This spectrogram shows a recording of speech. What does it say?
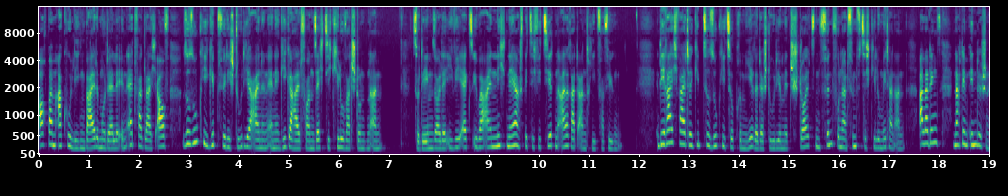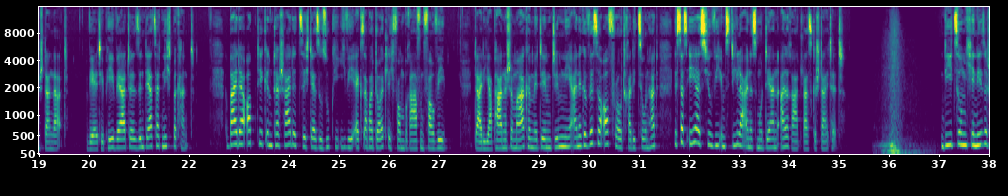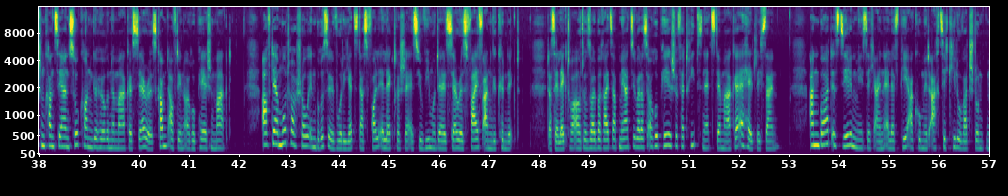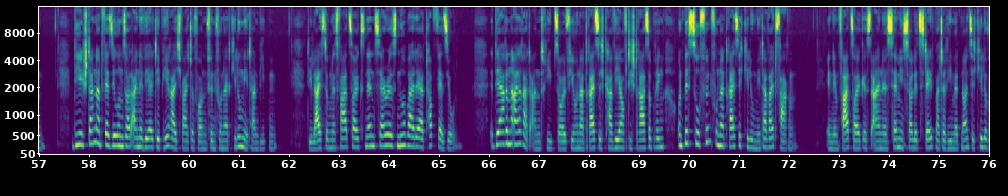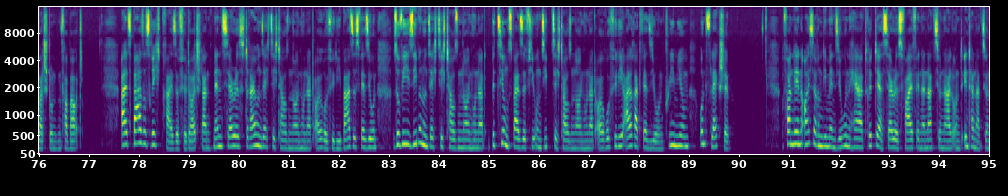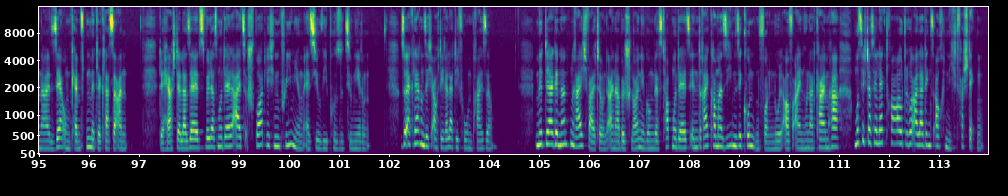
Auch beim Akku liegen beide Modelle in etwa gleich auf. Suzuki gibt für die Studie einen Energiegehalt von 60 Kilowattstunden an. Zudem soll der EVX über einen nicht näher spezifizierten Allradantrieb verfügen. Die Reichweite gibt Suzuki zur Premiere der Studie mit stolzen 550 Kilometern an, allerdings nach dem indischen Standard. WLTP-Werte sind derzeit nicht bekannt. Bei der Optik unterscheidet sich der Suzuki IWX aber deutlich vom braven VW. Da die japanische Marke mit dem Jimny eine gewisse Offroad-Tradition hat, ist das E-SUV im Stile eines modernen Allradlers gestaltet. Die zum chinesischen Konzern Socon gehörende Marke Ceres kommt auf den europäischen Markt. Auf der Motorshow in Brüssel wurde jetzt das vollelektrische SUV-Modell Ceres 5 angekündigt. Das Elektroauto soll bereits ab März über das europäische Vertriebsnetz der Marke erhältlich sein. An Bord ist serienmäßig ein LFP-Akku mit 80 Kilowattstunden. Die Standardversion soll eine WLTP-Reichweite von 500 Kilometern bieten. Die Leistung des Fahrzeugs nennt Ceres nur bei der Top-Version. Deren Allradantrieb soll 430 kW auf die Straße bringen und bis zu 530 Kilometer weit fahren. In dem Fahrzeug ist eine Semi-Solid-State-Batterie mit 90 Kilowattstunden verbaut. Als Basisrichtpreise für Deutschland nennt Ceres 63.900 Euro für die Basisversion sowie 67.900 bzw. 74.900 Euro für die Allradversion Premium und Flagship. Von den äußeren Dimensionen her tritt der Ceres 5 in der national und international sehr umkämpften Mittelklasse an. Der Hersteller selbst will das Modell als sportlichen Premium-SUV positionieren. So erklären sich auch die relativ hohen Preise. Mit der genannten Reichweite und einer Beschleunigung des Topmodells in 3,7 Sekunden von 0 auf 100 km/h muss sich das Elektroauto allerdings auch nicht verstecken.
